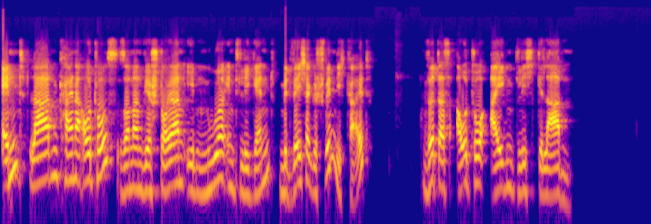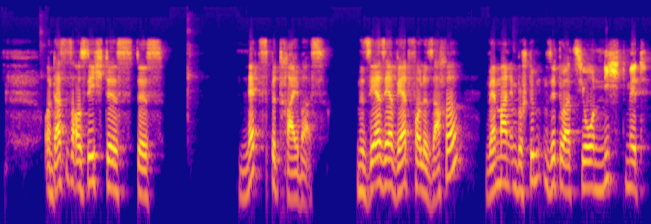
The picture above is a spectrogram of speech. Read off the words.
entladen keine Autos, sondern wir steuern eben nur intelligent, mit welcher Geschwindigkeit wird das Auto eigentlich geladen. Und das ist aus Sicht des, des Netzbetreibers eine sehr, sehr wertvolle Sache, wenn man in bestimmten Situationen nicht mit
